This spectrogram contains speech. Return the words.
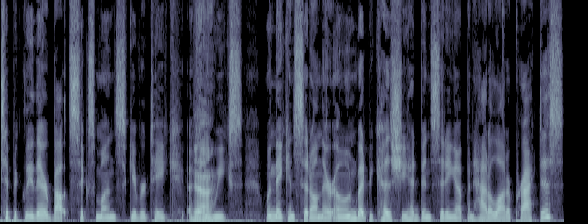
typically they're about six months, give or take a Yeah. few weeks, when they can sit on their own. But because she had been sitting up and had a lot of practice,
